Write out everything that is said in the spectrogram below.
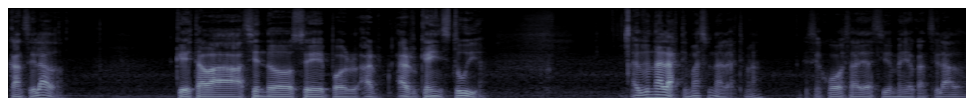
cancelado que estaba haciéndose por Arkane Studio. Es una lástima, es una lástima que ese juego haya sido medio cancelado.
